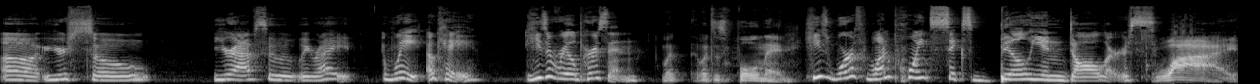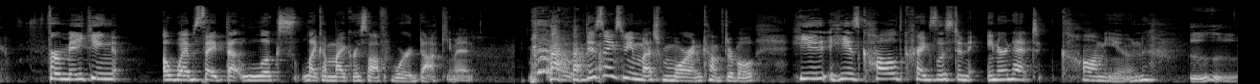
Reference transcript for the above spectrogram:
Oh, you're so you're absolutely right. Wait, okay. He's a real person. What what's his full name? He's worth 1.6 billion dollars Why? for making a website that looks like a Microsoft Word document. oh, this makes me much more uncomfortable. He he is called Craigslist an internet commune. Ooh.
